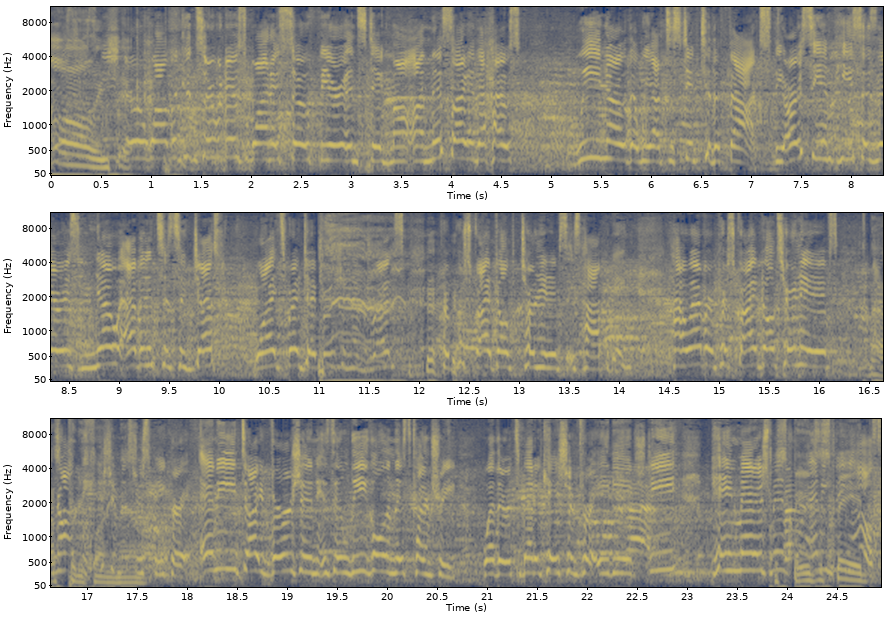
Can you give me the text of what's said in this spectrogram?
Holy shit. While the Conservatives want to sow fear and stigma, on this side of the House, we know that we have to stick to the facts. The RCMP says there is no evidence to suggest widespread diversion of drugs for prescribed alternatives is happening. However, prescribed alternatives are not the funny, issue, man. Mr. Speaker. Any diversion is illegal in this country, whether it's medication for ADHD, pain management, or anything else.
